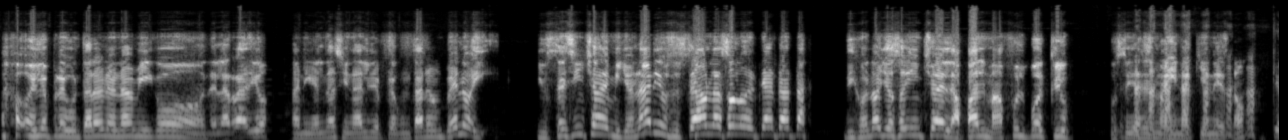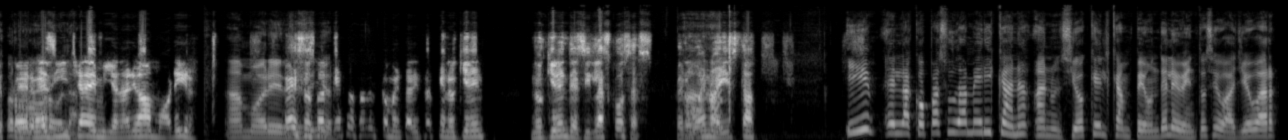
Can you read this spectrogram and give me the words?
Hoy le preguntaron a un amigo de la radio a nivel nacional y le preguntaron, bueno, ¿y, y usted es hincha de millonarios? ¿Usted habla solo de ta, ta, ta? Dijo, no, yo soy hincha de La Palma Fútbol Club. Usted ya se imagina quién es, ¿no? Qué Pero es horror, hincha de millonarios a morir. A morir. sí, Esos son, señor. esos son los comentaristas que no quieren, no quieren decir las cosas. Pero bueno, ahí está. Y en la Copa Sudamericana anunció que el campeón del evento se va a llevar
